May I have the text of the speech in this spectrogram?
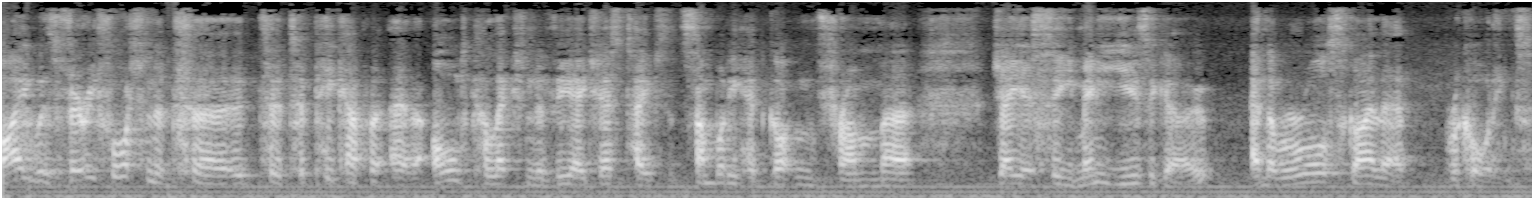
I was very fortunate to, to, to pick up an old collection of VHS tapes that somebody had gotten from uh, JSC many years ago, and they were all Skylab recordings.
